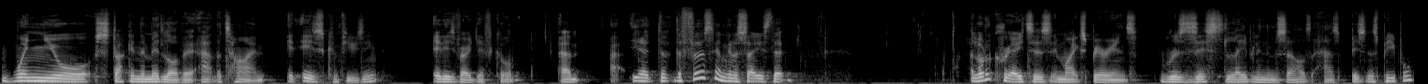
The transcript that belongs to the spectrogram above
when you're stuck in the middle of it at the time, it is confusing. It is very difficult. Um, you know, the, the first thing I'm going to say is that a lot of creators, in my experience, resist labeling themselves as business people.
